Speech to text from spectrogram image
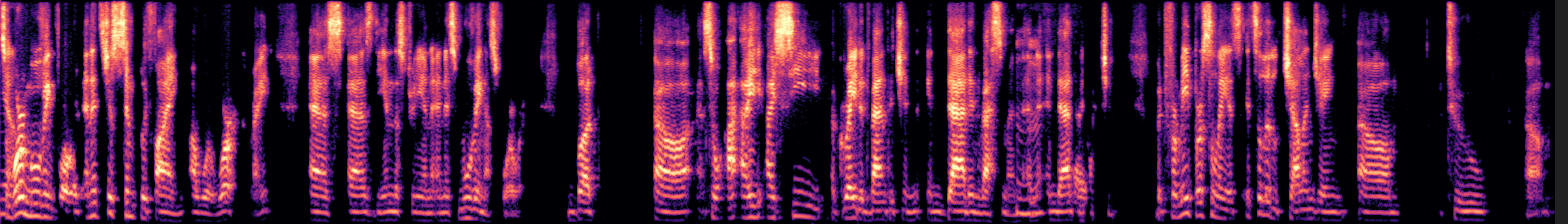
so yeah. we're moving forward and it's just simplifying our work right as as the industry and and it's moving us forward but uh, so I, I, I see a great advantage in in that investment mm-hmm. and in that direction but for me personally, it's it's a little challenging um, to um,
